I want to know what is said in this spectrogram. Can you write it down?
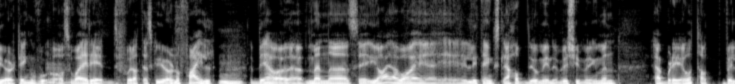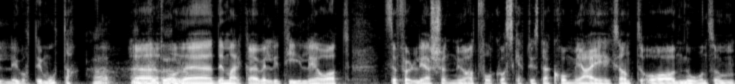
gjøre ting. Og så var jeg redd for at jeg skulle gjøre noe feil. Det var jo det. Men eh, så, ja, jeg var eh, litt engstelig. Jeg hadde jo mine bekymringer, men jeg ble jo tatt veldig godt imot, da. Ja. Eh, og det, det merka jeg veldig tidlig. Og at selvfølgelig, jeg skjønner jo at folk var skeptiske. Der kom jeg, ikke sant. Og noen som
